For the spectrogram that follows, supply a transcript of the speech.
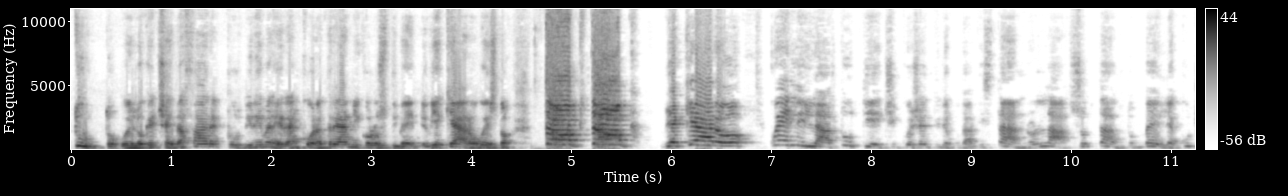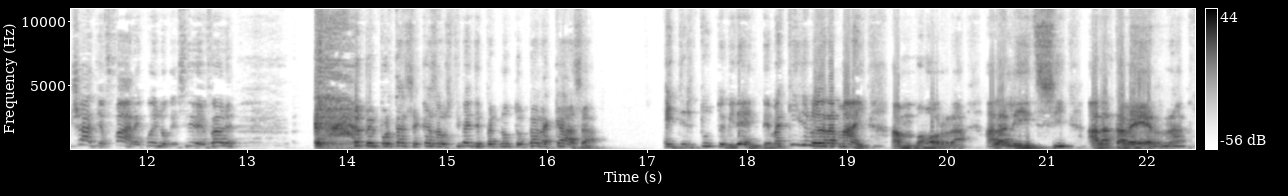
tutto quello che c'è da fare pur di rimanere ancora tre anni con lo stipendio. Vi è chiaro questo? Toc! Vi è chiaro? Quelli là, tutti i 500 deputati, stanno là soltanto belli accucciati a fare quello che si deve fare per portarsi a casa lo stipendio e per non tornare a casa. È del tutto evidente, ma chi glielo darà mai a Morra, alla Lezzi, alla Taverna,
